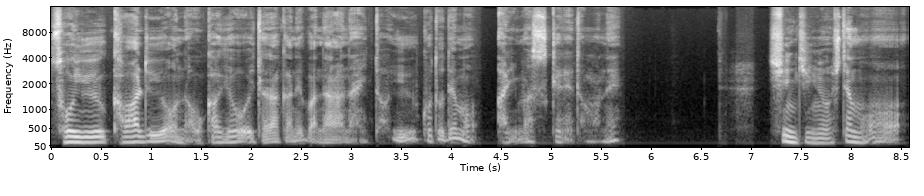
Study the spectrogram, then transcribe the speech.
そういう変わるようなおかげをいただかねばならないということでもありますけれどもね。信心をしても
